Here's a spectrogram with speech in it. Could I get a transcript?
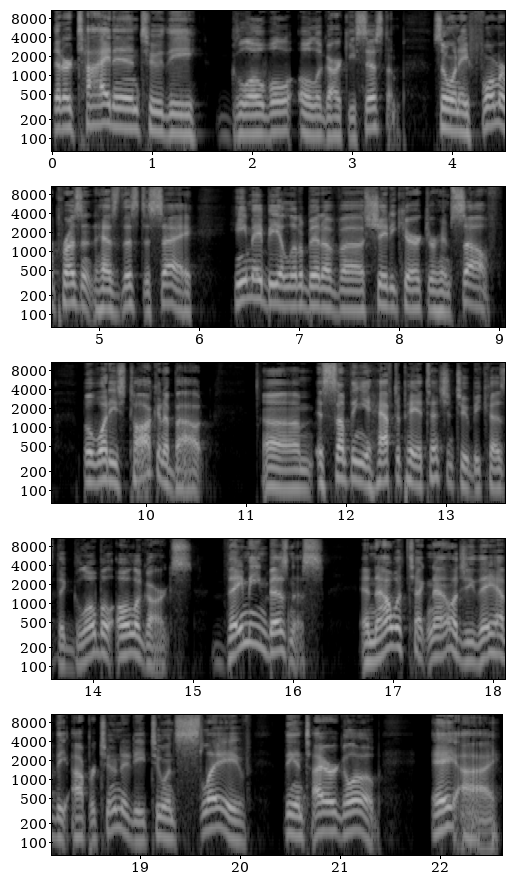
that are tied into the global oligarchy system. So when a former president has this to say, he may be a little bit of a shady character himself, but what he's talking about um, is something you have to pay attention to because the global oligarchs they mean business, and now with technology, they have the opportunity to enslave the entire globe. AI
